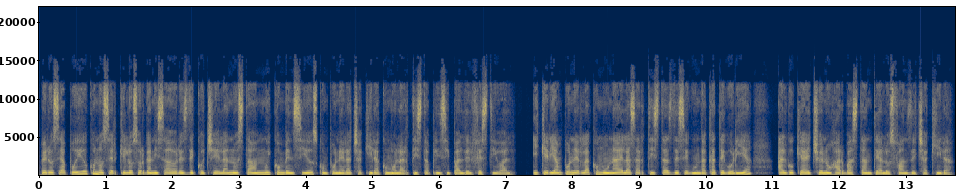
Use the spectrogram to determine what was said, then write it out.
Pero se ha podido conocer que los organizadores de Coachella no estaban muy convencidos con poner a Shakira como la artista principal del festival, y querían ponerla como una de las artistas de segunda categoría, algo que ha hecho enojar bastante a los fans de Shakira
